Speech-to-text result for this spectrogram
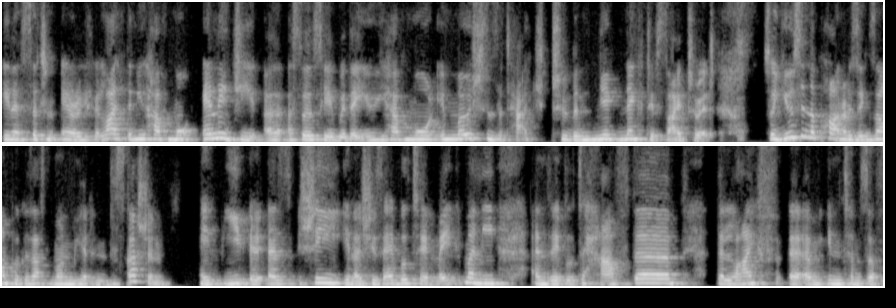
in a certain area of your life, then you have more energy uh, associated with it. You, you have more emotions attached to the ne- negative side to it. So using the partner as an example, because that's the one we had in the discussion, if you as she you know she's able to make money and is able to have the the life um, in terms of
